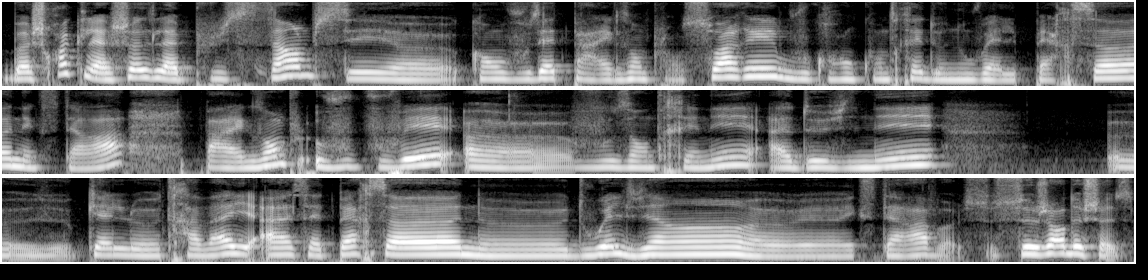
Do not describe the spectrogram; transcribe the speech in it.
bah, je crois que la chose la plus simple, c'est euh, quand vous êtes par exemple en soirée, vous rencontrez de nouvelles personnes, etc. Par exemple, vous pouvez euh, vous entraîner à deviner quel travail a cette personne, d'où elle vient, etc. ce, genre de choses.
